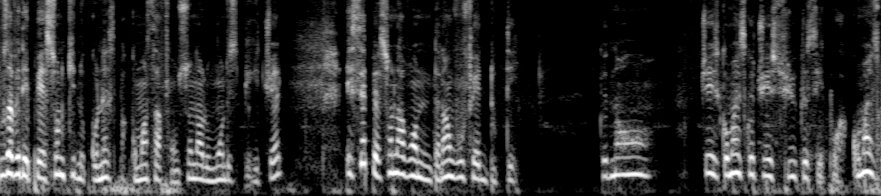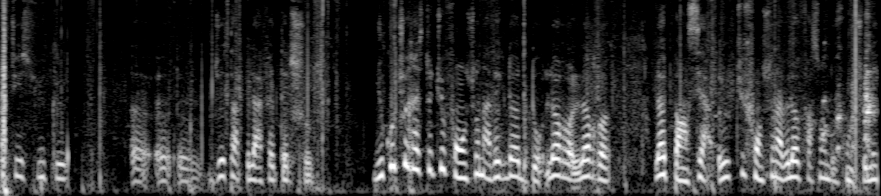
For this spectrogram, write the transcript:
Vous avez des personnes qui ne connaissent pas comment ça fonctionne dans le monde spirituel. Et ces personnes-là vont maintenant vous faire douter. Que non, comment est-ce que tu es sûr que c'est toi? Comment est-ce que tu es sûr que euh, euh, euh, Dieu t'a appelé à faire telle chose? Du coup, tu restes, tu fonctionnes avec leur, leur, pensée à eux. Tu fonctionnes avec leur façon de fonctionner.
